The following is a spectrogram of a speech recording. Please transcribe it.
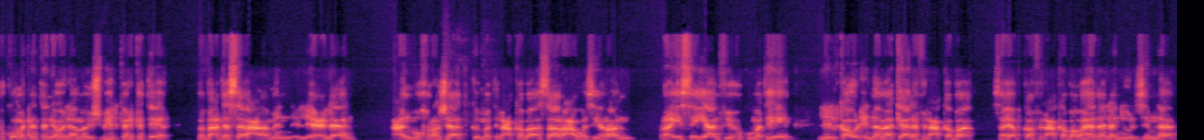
حكومة نتنياهو إلى ما يشبه الكاريكاتير. فبعد ساعة من الإعلان عن مخرجات قمة العقبة صارع وزيران رئيسيان في حكومته للقول ان ما كان في العقبة سيبقى في العقبة وهذا لن يلزمنا.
